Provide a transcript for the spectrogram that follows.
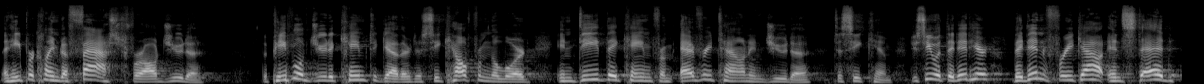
and he proclaimed a fast for all Judah. The people of Judah came together to seek help from the Lord. Indeed, they came from every town in Judah to seek him. Do you see what they did here? They didn't freak out. Instead,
